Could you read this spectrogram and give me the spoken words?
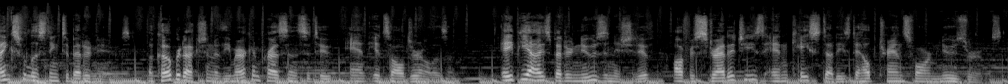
Thanks for listening to Better News, a co production of the American Press Institute and It's All Journalism. API's Better News initiative offers strategies and case studies to help transform newsrooms.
